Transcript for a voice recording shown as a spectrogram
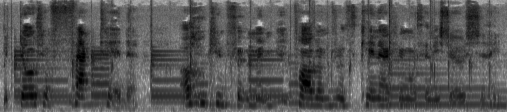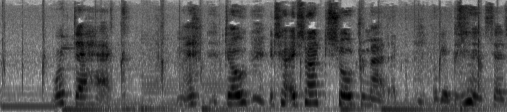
but those affected are confirming problems with connecting with any service tonight. What the heck? It's it's not so dramatic. Okay, it says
